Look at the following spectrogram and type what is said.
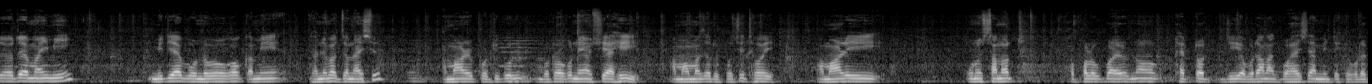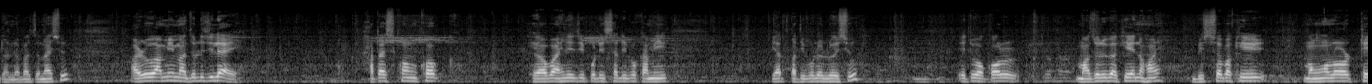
জৰিয়তে আমি মিডিয়া বন্ধুবৰ্গক আমি ধন্যবাদ জনাইছোঁ। আমাৰ প্ৰতিকূল বতৰকো নেওচি আহি আমাৰ মাজত উপস্থিত হৈ আমাৰ এই অনুষ্ঠানত সফল ৰূপায়ণৰ ক্ষেত্ৰত যি অৱদান আগবঢ়াইছে আমি তেখেতসকলে ধন্যবাদ জনাইছোঁ। আৰু আমি মাজুলী জিলাই সাতাইছ সংখ্যক সেৱা বাহিনীৰ যি প্ৰতিষ্ঠা দিৱস আমি ইয়াত পাতিবলৈ লৈছোঁ এইটো অকল মাজুলীবাসীয়ে নহয় বিশ্ববাসীৰ মংগলৰ অৰ্থে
